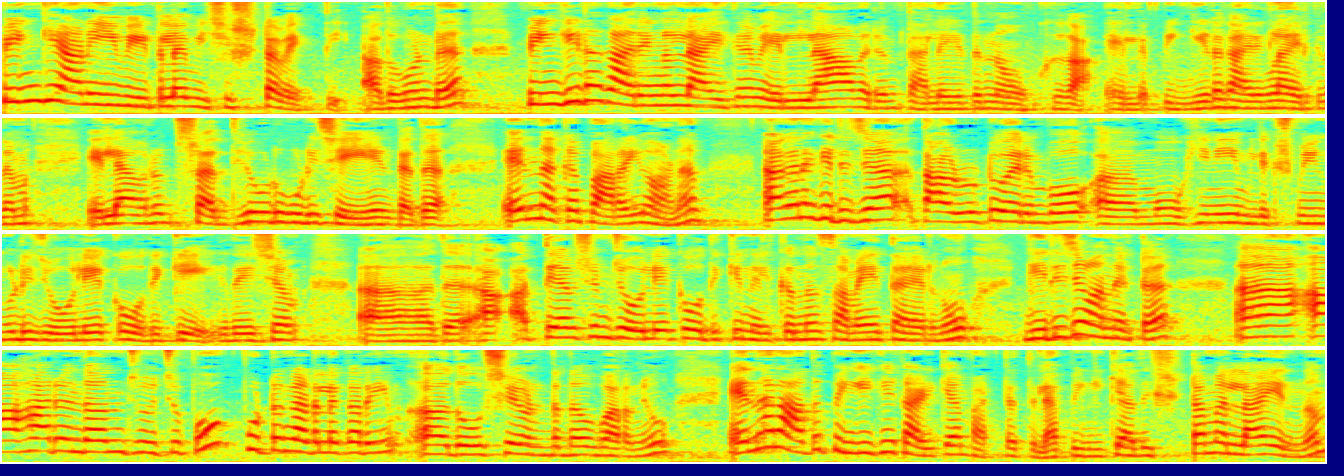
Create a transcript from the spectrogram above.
പിങ്കിയാണ് ഈ വീട്ടിലെ വിശിഷ്ട വ്യക്തി. അതുകൊണ്ട് പിങ്കിയുടെ കാര്യങ്ങളിലായിരിക്കണം എല്ലാവരും തലയിട്ട് നോക്കുക. പിങ്കിയുടെ കാര്യങ്ങളായിരിക്കണം എല്ലാവരും ശ്രദ്ധയോടുകൂടി ചെയ്യേണ്ടത് എന്നൊക്കെ പറയുവാണ്. അങ്ങനെ ഗിരിജ താഴോട്ട് വരുമ്പോൾ മോഹിനിയും ലക്ഷ്മിയും കൂടി ജോലിയൊക്കെ ഒതുക്കി. ഏകദേശം അത് അത്യാവശ്യം ജോലിയൊക്കെ ഒതുക്കി നിൽക്കുന്ന സമയത്തായിരുന്നു ഗിരിജ വന്നിട്ട് ആഹാരം എന്താണെന്ന് ചോദിച്ചപ്പോൾ പുട്ടും കടലക്കറിയും ദോശയുണ്ടെന്ന് പറഞ്ഞു. എന്നാൽ അത് പിങ്കിക്ക് കഴിക്കാൻ പറ്റത്തില്ല പിങ്കിക്ക് അത് ഇഷ്ടമല്ല എന്നും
